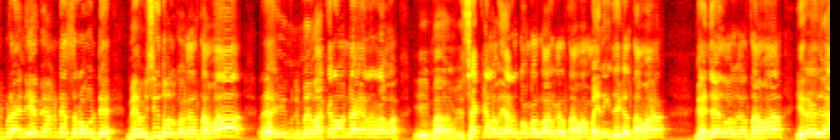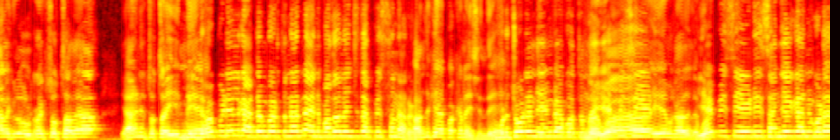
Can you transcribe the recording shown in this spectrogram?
ఇప్పుడు ఆయన ఏపీ వెంకటేశ్వరరావు ఉంటే మేము ఇసుగు తోలుకోగలుగుతామా మేము అక్రమంగా ఎర్ర రవ ఈ మా చెక్కలో ఎర్ర దొంగలు తోలగలుగుతామా? మైనింగ్ చేయగలుగుతామా? గంజాయి తోలగలుగుతామా? ఇరవై ఐదు వేల కిలోలు డ్రగ్స్ వచ్చాదా యాడ్ నుంచి వచ్చా మీ ఇన్ని దోపిడీలుగా అడ్డం పడుతున్నారని ఆయన పదవుల నుంచి తప్పిస్తున్నారు. అందుకే పక్కన వేసింది. ఇప్పుడు చూడండి ఏం కాబోతుందో. ఏం కాదులే. ఏపీసీఐడి సంజయ్ గారిని కూడా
